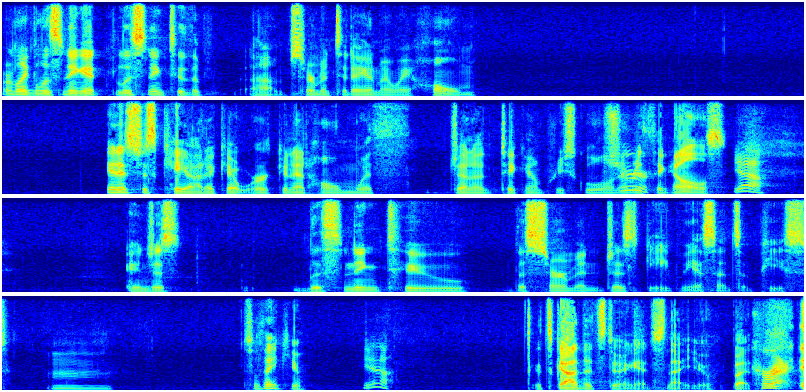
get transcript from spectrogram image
or like listening at listening to the um, sermon today on my way home and it's just chaotic at work and at home with jenna taking on preschool and Sure. everything else Yeah, and just listening to the sermon just gave me a sense of peace mm, so thank you yeah, It's God that's doing it. It's not you. But correct.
